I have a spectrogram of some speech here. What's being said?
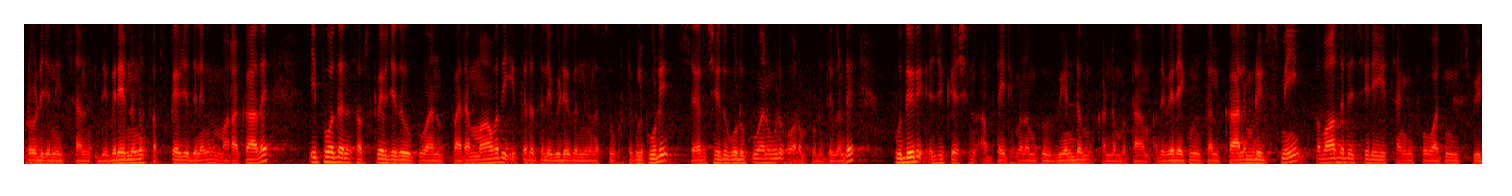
പ്രൊവൈഡ് ചെയ്യുന്ന ഈ ചാനൽ ഇതുവരെയും നിങ്ങൾ സബ്സ്ക്രൈബ് ചെയ്തില്ലെങ്കിൽ മറക്കാതെ ഇപ്പോൾ തന്നെ സബ്സ്ക്രൈബ് ചെയ്ത് വെക്കുവാനും പരമാവധി ഇത്തരത്തിലെ വീഡിയോകൾ നിങ്ങളുടെ സുഹൃത്തുക്കൾ കൂടി ഷെയർ ചെയ്ത് കൊടുക്കുവാനും കൂടി ഓർമ്മപ്പെടുത്തിക്കൊണ്ട് പുതിയൊരു എഡ്യൂക്കേഷൻ അപ്ഡേറ്റ് അപ്ഡേറ്റുമായി നമുക്ക് വീണ്ടും കണ്ടുമുട്ടാം. അതുവരേക്കും തൽക്കാലം it's me Savadarassery thank for watching this video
